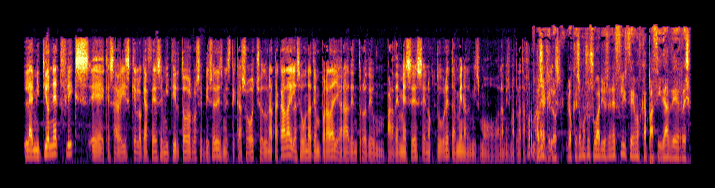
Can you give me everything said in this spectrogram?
la emitió Netflix, eh, que sabéis que lo que hace es emitir todos los episodios, en este caso ocho de una tacada, y la segunda temporada llegará dentro de un par de meses, en octubre, también al mismo, a la misma plataforma. O sea que los, los que somos usuarios de Netflix tenemos capacidad de rescatar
